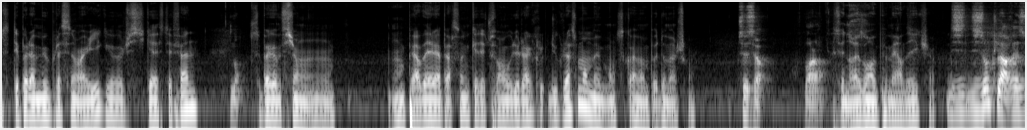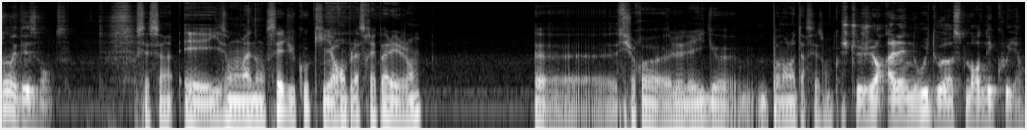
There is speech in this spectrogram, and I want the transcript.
c'était pas la mieux placée dans la ligue, Jessica et Stéphane. Non. C'est pas comme si on, on, perdait la personne qui était tout en haut du classement, mais bon, c'est quand même un peu dommage. C'est ça. C'est une raison un peu merdique. disons que la raison est décevante. C'est ça. Et ils ont annoncé du coup qu'ils remplaceraient pas les gens euh, sur euh, la ligue euh, pendant l'intersaison. Je te jure, Allen Wood doit se mordre des couilles. Hein.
